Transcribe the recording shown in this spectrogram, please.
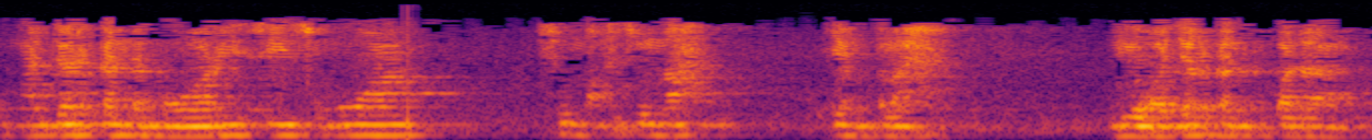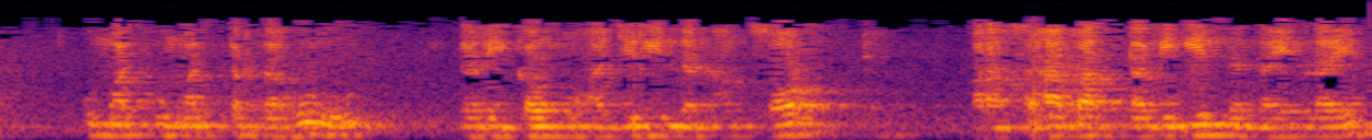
mengajarkan dan mewarisi semua sunnah-sunnah yang telah beliau ajarkan kepada umat-umat terdahulu dari kaum muhajirin dan ansor, para sahabat, tabi'in dan lain-lain.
